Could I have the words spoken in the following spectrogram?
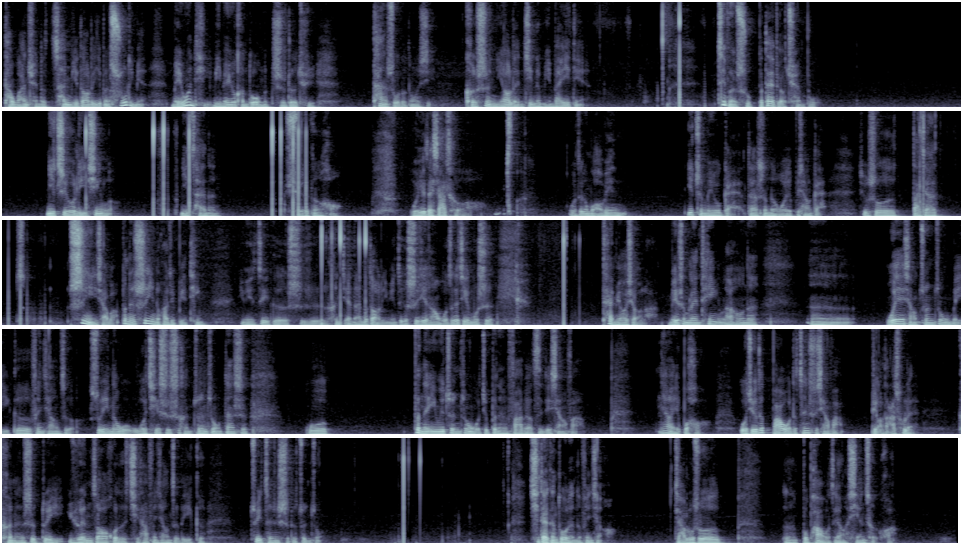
他完全的沉迷到了一本书里面，没问题，里面有很多我们值得去探索的东西。可是你要冷静的明白一点，这本书不代表全部。你只有理性了，你才能学得更好。我又在瞎扯！我这个毛病一直没有改，但是呢，我也不想改。就说大家适应一下吧，不能适应的话就别听，因为这个是很简单的道理。因为这个世界上，我这个节目是太渺小了，没什么人听。然后呢，嗯，我也想尊重每一个分享者，所以呢，我我其实是很尊重，但是我。不能因为尊重我就不能发表自己的想法，那样也不好。我觉得把我的真实想法表达出来，可能是对余文昭或者其他分享者的一个最真实的尊重。期待更多人的分享啊！假如说，嗯，不怕我这样闲扯的话。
